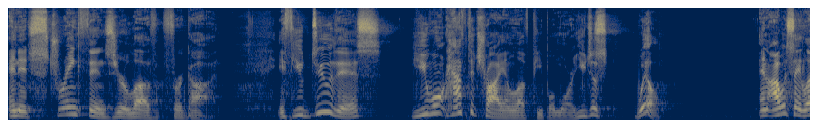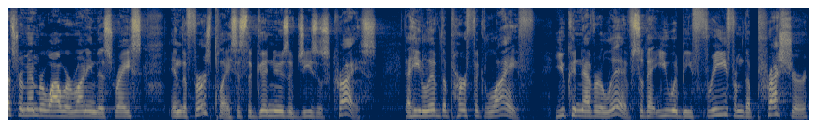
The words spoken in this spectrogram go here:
and it strengthens your love for God. If you do this, you won't have to try and love people more. You just will. And I would say, let's remember why we're running this race in the first place. It's the good news of Jesus Christ, that he lived the perfect life you could never live, so that you would be free from the pressure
